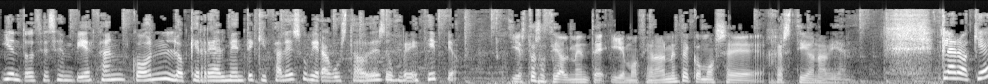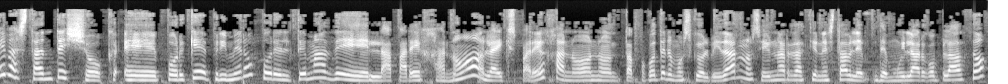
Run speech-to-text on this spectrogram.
y entonces empiezan con lo que realmente quizá les hubiera gustado desde un principio. ¿Y esto socialmente y emocionalmente cómo se gestiona bien? Claro, aquí hay bastante shock. Eh, ¿Por qué? Primero por el tema de la pareja, ¿no? La expareja, ¿no? no tampoco tenemos que olvidarnos. Si hay una relación estable de muy largo plazo,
